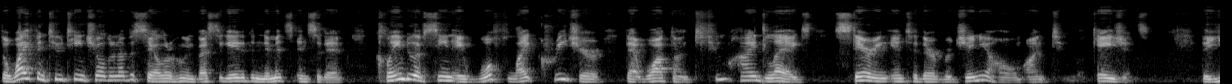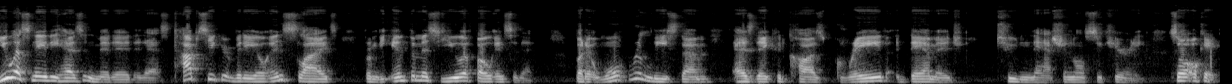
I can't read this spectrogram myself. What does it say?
The wife and two teen children of the sailor who investigated the Nimitz incident claimed to have seen a wolf like creature that walked on two hind legs staring into their Virginia home on two occasions. The U.S. Navy has admitted it has top secret video and slides from the infamous UFO incident, but it won't release them as they could cause grave damage to national security. So, okay,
